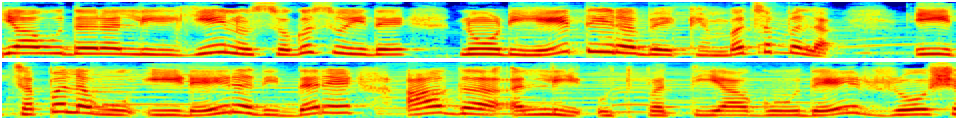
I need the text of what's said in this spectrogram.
ಯಾವುದರಲ್ಲಿ ಏನು ಸೊಗಸು ಇದೆ, ನೋಡಿಯೇ ತೀರಬೇಕೆಂಬ ಚಪಲ. ಈ ಚಪಲವು ಈಡೇರದಿದ್ದರೆ ಆಗ ಅಲ್ಲಿ ಉತ್ಪತ್ತಿಯಾಗುವುದೇ ರೋಷ.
